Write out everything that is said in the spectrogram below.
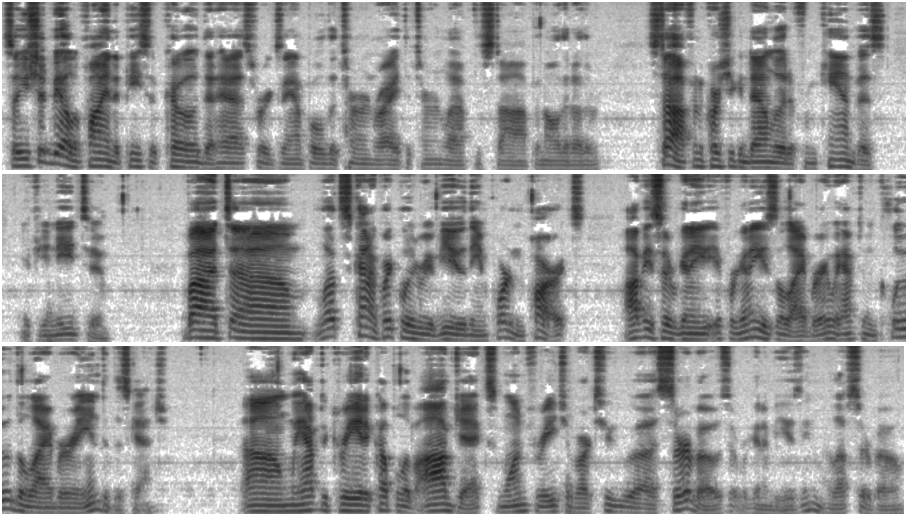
So you should be able to find a piece of code that has, for example, the turn right, the turn left, the stop, and all that other stuff. And of course you can download it from Canvas if you need to. But um, let's kind of quickly review the important parts. Obviously, we're going to if we're going to use the library, we have to include the library into the sketch um, we have to create a couple of objects, one for each of our two uh, servos that we're going to be using, my left servo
